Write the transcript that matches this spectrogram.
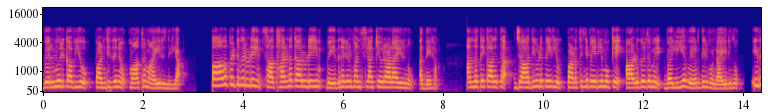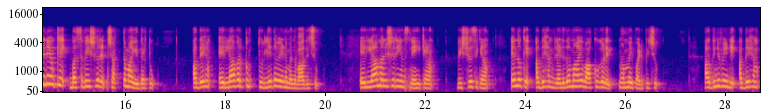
വെറുമൊരു കവിയോ പണ്ഡിതനോ മാത്രമായിരുന്നില്ല. പാവപ്പെട്ടവരുടെയും സാധാരണക്കാരുടെയും വേദനകൾ മനസ്സിലാക്കിയ ഒരാളായിരുന്നു അദ്ദേഹം. അന്നത്തെ കാലത്ത് ജാതിയുടെ പേരിലും പണത്തിന്റെ പേരിലുമൊക്കെ ആളുകൾ തമ്മിൽ വലിയ വേർതിരിവുണ്ടായിരുന്നു. ഇതിനെയൊക്കെ ബസവേശ്വരൻ ശക്തമായി എതിർത്തു. അദ്ദേഹം എല്ലാവർക്കും തുല്യത വേണമെന്ന് വാദിച്ചു. എല്ലാ മനുഷ്യരെയും സ്നേഹിക്കണം വിശ്വസിക്കണം എന്നൊക്കെ അദ്ദേഹം ലളിതമായ വാക്കുകളിൽ നമ്മെ പഠിപ്പിച്ചു. അതിനുവേണ്ടി അദ്ദേഹം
